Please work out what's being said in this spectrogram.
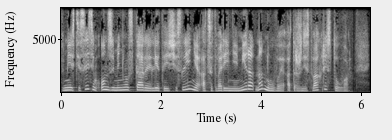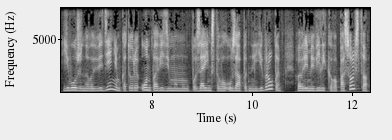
Вместе с этим он заменил старое летоисчисление от сотворения мира на новое от Рождества Христова. Его же нововведением, которое он, по-видимому, позаимствовал у Западной Европы во время Великого посольства,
